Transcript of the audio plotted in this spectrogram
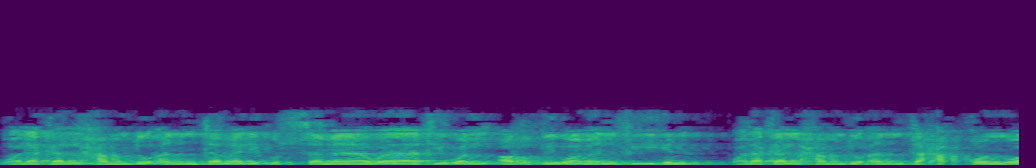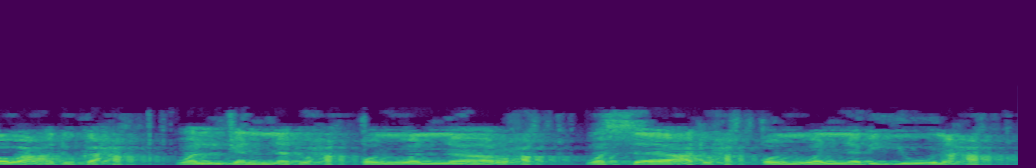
ولك الحمد أنت ملك السماوات والأرض ومن فيهن ولك الحمد أنت حق ووعدك حق والجنة حق والنار حق والساعة حق والنبيون حق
